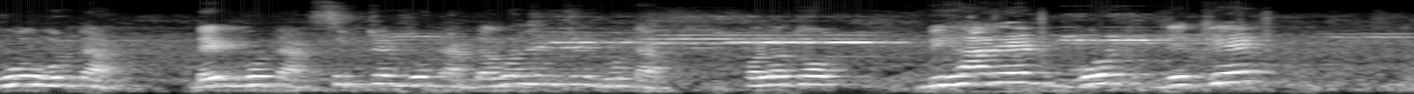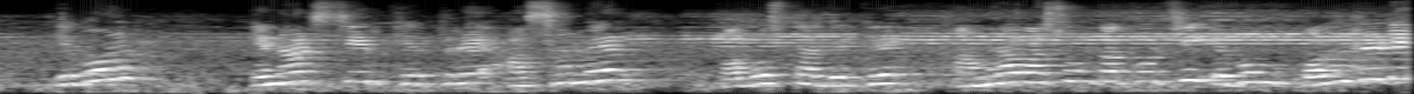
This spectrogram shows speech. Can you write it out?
ভুয়ো voter dead voter, shifted voter double entry voter, ফলত বিহারের ভোট দেখে এবং এনআরসির ক্ষেত্রে আসামের অবস্থা দেখে আমরাও আশঙ্কা করছি এবং অলরেডি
